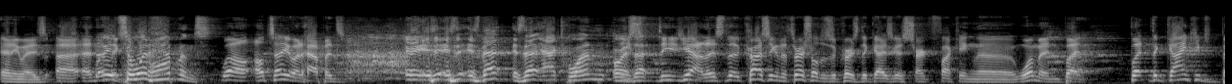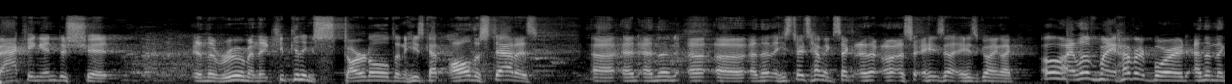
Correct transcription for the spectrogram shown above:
anyways, uh, and wait, the, so what happens? Well, I'll tell you what happens. Is, is, is, that is that Act One or These, is that? The, yeah, the crossing of the threshold is of course the guy's gonna start fucking the woman, but. But the guy keeps backing into shit in the room, and they keep getting startled, and he's got all the status. Uh, and, and then uh, uh, and then he starts having sex. Uh, uh, he's uh, he's going like, "Oh, I love my hoverboard." And then the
